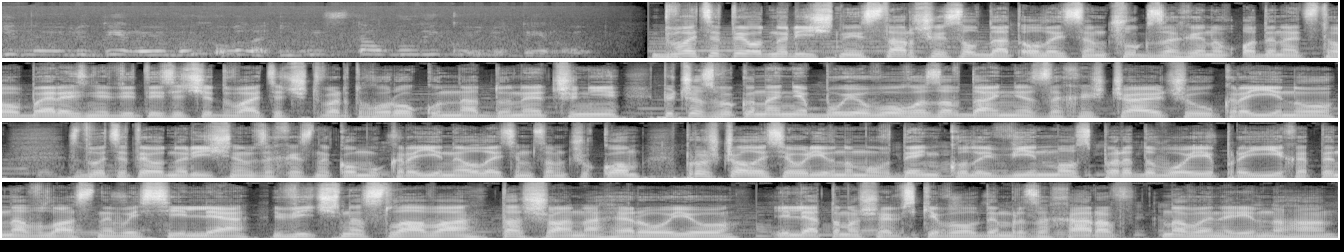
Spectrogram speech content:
гідною людиною виховала, і він став великою людиною. 21-річний старший солдат Олесь Самчук загинув 11 березня 2024 року на Донеччині під час виконання бойового завдання, захищаючи Україну. З 21-річним захисником України Олесем Самчуком прощалися у рівному в день, коли він мав з передової приїхати на власне весілля. Вічна слава та шана герою. Ілля Томашевський, Володимир Захаров. Новини Рівного.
